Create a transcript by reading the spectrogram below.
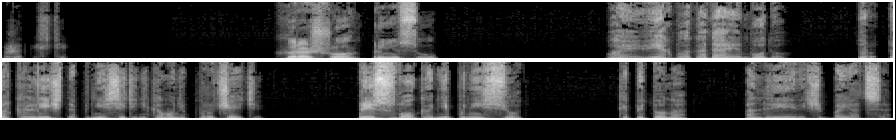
жидкости. Хорошо, принесу. Ой, век благодарен буду. Только лично принесите, никому не поручайте. Прислуга не понесет. Капитона Андреевича боятся.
